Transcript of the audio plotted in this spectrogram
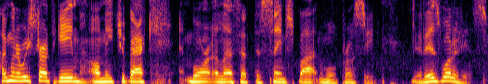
I'm going to restart the game. I'll meet you back more or less at the same spot, and we'll proceed. It is what it is.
